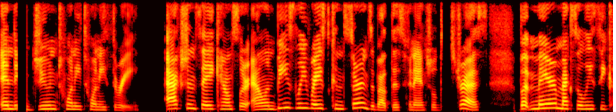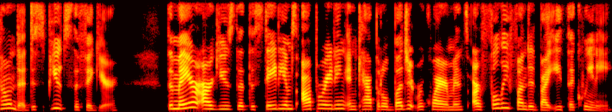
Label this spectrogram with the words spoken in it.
ending June 2023. ActionSA Councillor Alan Beasley raised concerns about this financial distress, but Mayor Mxolisi Kaunda disputes the figure. The mayor argues that the stadium's operating and capital budget requirements are fully funded by eThekwini,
